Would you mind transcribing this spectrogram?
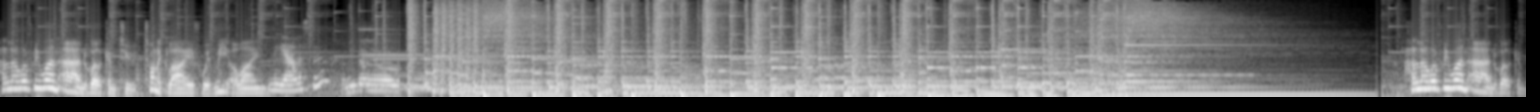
Hello, everyone, and welcome to Tonic Live with me, Owain. Me, Alison. Me, Daniel. Hello, everyone, and welcome.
